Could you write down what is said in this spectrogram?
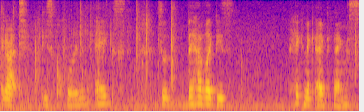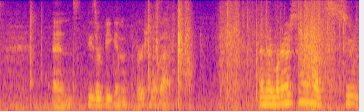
I got these Quorn eggs. So they have like these picnic egg things. And these are vegan version of that. And then we're gonna just gonna have soup.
